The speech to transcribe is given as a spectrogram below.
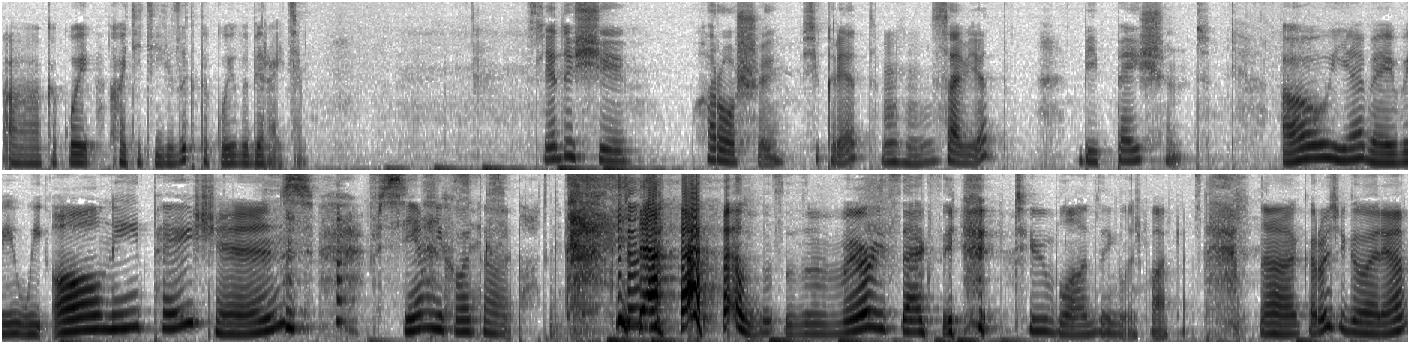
it. Какой хотите язык, такой и выбирайте. Следующий хороший секрет, угу. совет – be patient. Oh yeah, baby, we all need patience. Всем не хватает. yeah, this is a very sexy two blondes English podcast. Uh, короче говоря,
